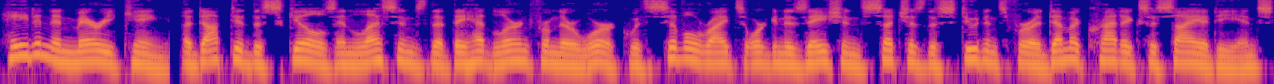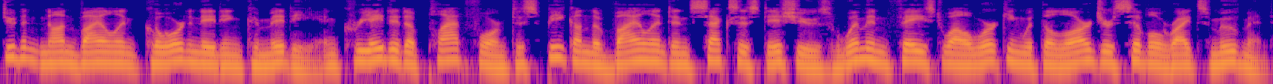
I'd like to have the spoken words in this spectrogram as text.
Hayden and Mary King, adopted the skills and lessons that they had learned from their work with civil rights organizations such as the Students for a Democratic Society and Student Nonviolent Coordinating Committee and created a platform to speak on the violent and sexist issues women faced while working with the larger civil rights movement.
